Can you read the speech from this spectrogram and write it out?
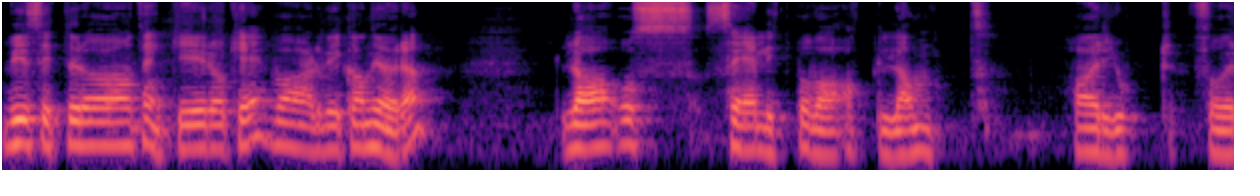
Vi sitter og tenker ok, hva er det vi kan gjøre? La oss se litt på hva Atlant har gjort for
